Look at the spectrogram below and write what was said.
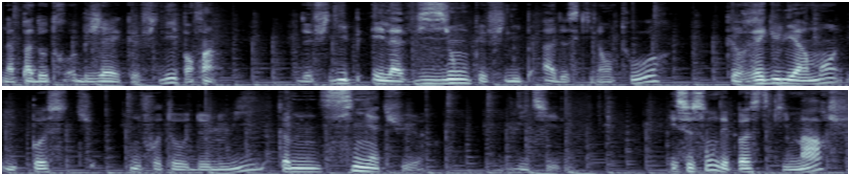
n'a pas d'autre objet que Philippe, enfin, de Philippe et la vision que Philippe a de ce qui l'entoure, que régulièrement il poste une photo de lui comme une signature, dit-il. Et ce sont des posts qui marchent,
